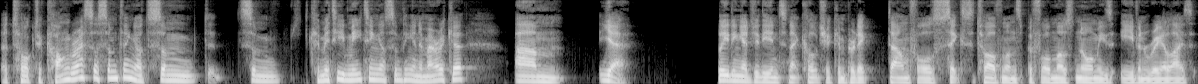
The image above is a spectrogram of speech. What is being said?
a talk to Congress or something, or some some committee meeting or something in America. Um, yeah, bleeding edge of the internet culture can predict downfalls six to twelve months before most normies even realize it.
